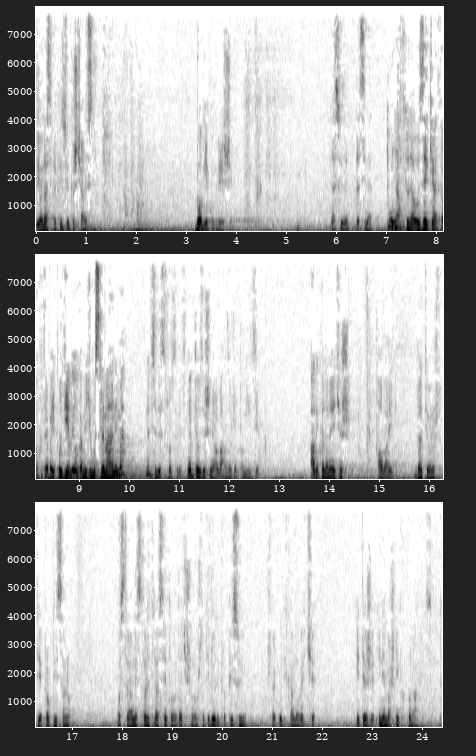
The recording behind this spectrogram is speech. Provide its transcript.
I onda se prepisuju kršćanstvo. Bog je pogriješio. Da, su, da si na tu naftu dao zekijat kako treba i podijelio ga među muslimanima, ne bi se desilo se desilo. Ne bi te uzvišenje Allaha za ponizio. Ali kada nećeš ovaj dati ono što ti je propisano od strane stvoritelja svjetova, da ćeš ono što ti ljudi propisuju, što je kudi kamo veće i teže. I nemaš nikakvu nagradu za to.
